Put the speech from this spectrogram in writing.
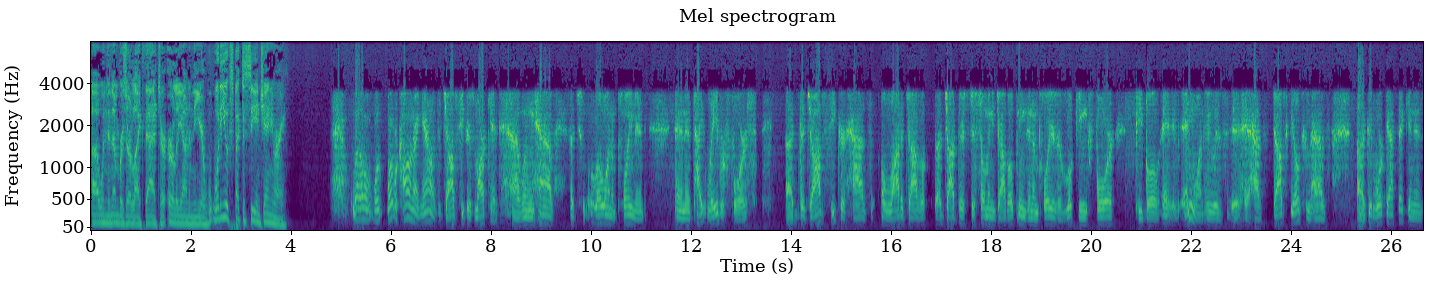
when the numbers are like that or early on in the year. What do you expect to see in January? Well, what we're calling right now is a job seekers market. Uh, when we have such low unemployment and a tight labor force, uh, the job seeker has a lot of job uh, job. There's just so many job openings, and employers are looking for people, anyone who is has job skills, who has uh, good work ethic and is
